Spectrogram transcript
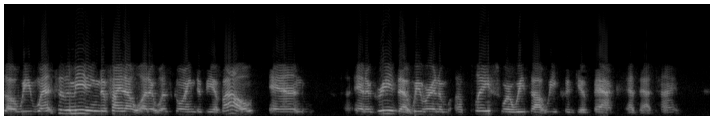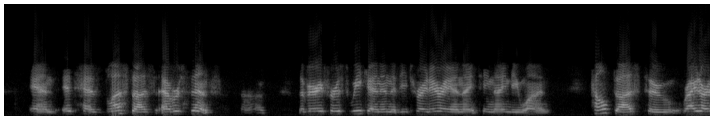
So we went to the meeting to find out what it was going to be about and and agreed that we were in a, a place where we thought we could give back at that time. And it has blessed us ever since. Uh, the very first weekend in the Detroit area in 1991 helped us to write our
